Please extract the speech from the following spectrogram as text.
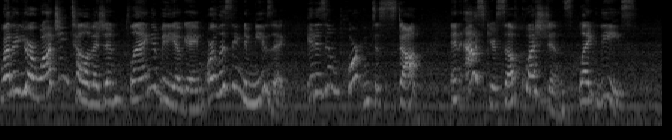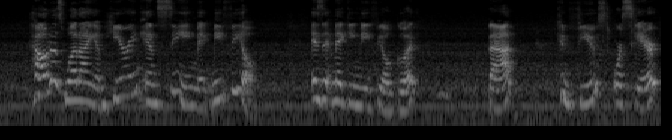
Whether you are watching television, playing a video game, or listening to music, it is important to stop and ask yourself questions like these. How does what I am hearing and seeing make me feel? Is it making me feel good, bad, confused, or scared?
